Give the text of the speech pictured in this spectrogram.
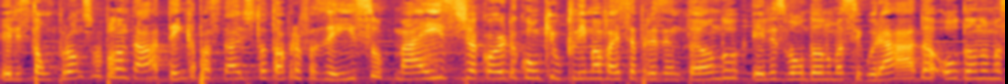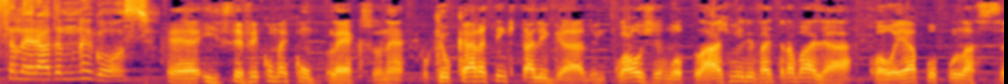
Eles estão prontos para plantar, têm capacidade total para fazer isso, mas de acordo com o que o clima vai se apresentando, eles vão dando uma segurada ou dando uma acelerada no negócio. É, e você vê como é complexo, né? Porque o cara tem que estar tá ligado em qual germoplasma ele vai trabalhar, qual é a população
